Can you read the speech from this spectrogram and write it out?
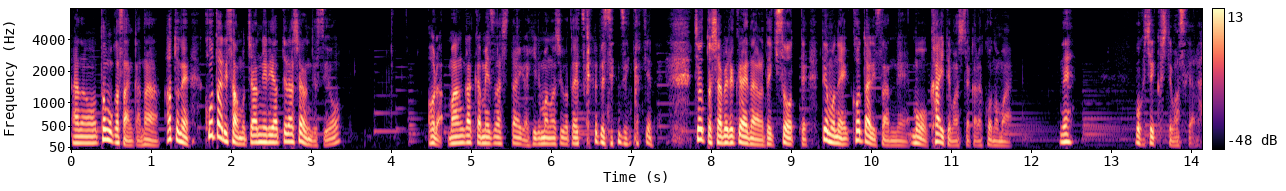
あの、ともこさんかな？あとね、小谷さんもチャンネルやってらっしゃるんですよ。ほら、漫画家目指したいが昼間の仕事で疲れて全然書けない。ちょっと喋るくらいならできそうって。でもね、小谷さんね、もう書いてましたから、この前。ね。僕チェックしてますから。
